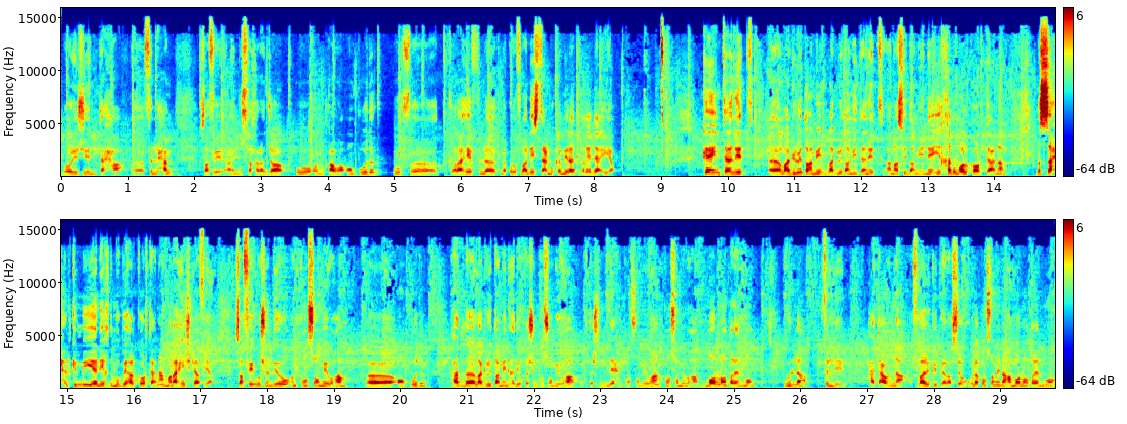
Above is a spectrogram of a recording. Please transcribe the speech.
l'origine تاعها في اللحم صافي راهي مستخرجة ونلقاوها en poudre وفي راهي كما يقولوا في la liste تاع المكملات الغذائيه كاين تانيت la glutamine la glutamine تانيت un acide aminé يخدموا ال corps تاعنا. بصح الكمية اللي يخدموا بها ال corps تاعنا ما راهيش كافية. صافي واش نديروا نكونسوميوها en poudre هاد la glutamine هذه وقتاش نكونسوميوها؟ وقتاش مليح نكونسوميوها؟ نكونسوميوها مور l'entraînement ولا في الليل. حتعاوننا في la récupération ولا كونسوميناها مور l'entraînement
